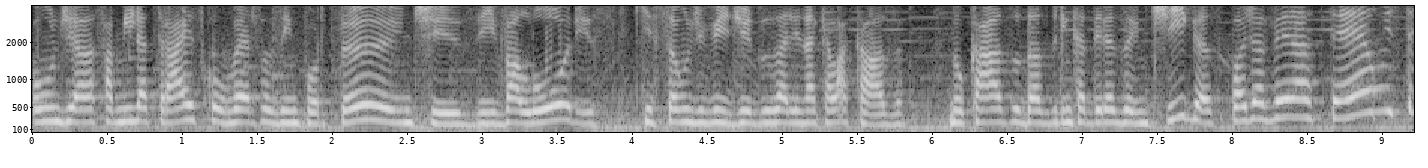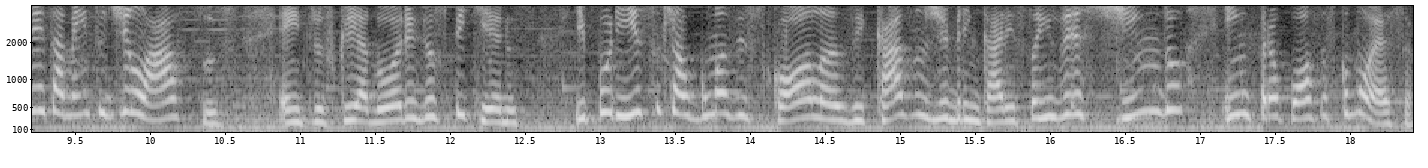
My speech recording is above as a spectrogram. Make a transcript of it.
onde a família traz conversas importantes e valores que são divididos ali naquela casa. No caso das brincadeiras antigas, pode haver até um estreitamento de laços entre os criadores e os pequenos. E por isso que algumas escolas e casas de brincar estão investindo em propostas como essa.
